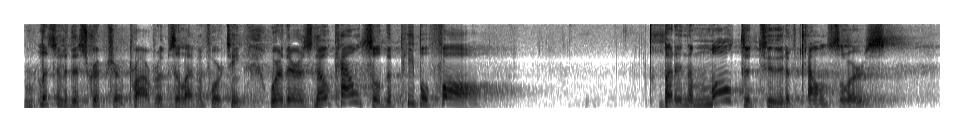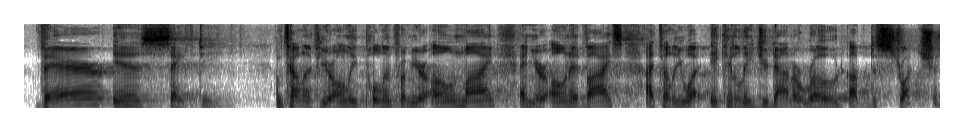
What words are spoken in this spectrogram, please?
Listen to this scripture, Proverbs 11 14. Where there is no counsel, the people fall. But in the multitude of counselors, There is safety. I'm telling you, if you're only pulling from your own mind and your own advice, I tell you what, it can lead you down a road of destruction.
